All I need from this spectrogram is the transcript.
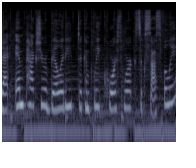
that impacts your ability to complete coursework successfully?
